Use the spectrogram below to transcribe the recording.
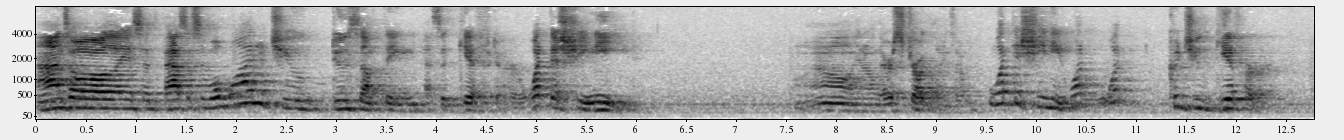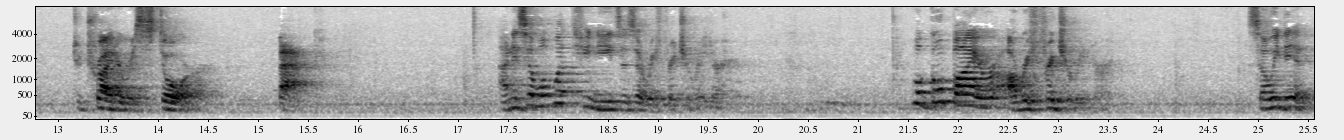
And so they said, the pastor said, Well, why don't you do something as a gift to her? What does she need? They're struggling. So what does she need? What, what could you give her to try to restore back? And he said, Well, what she needs is a refrigerator. Well, go buy her a refrigerator. So he did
